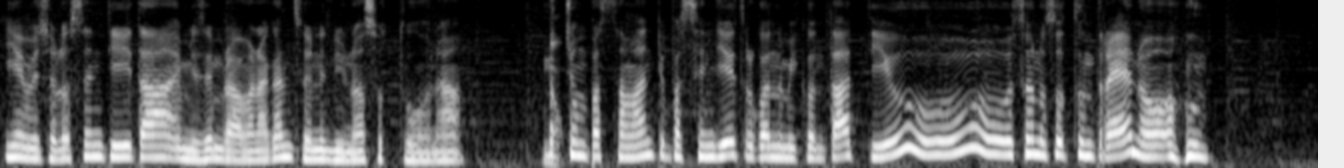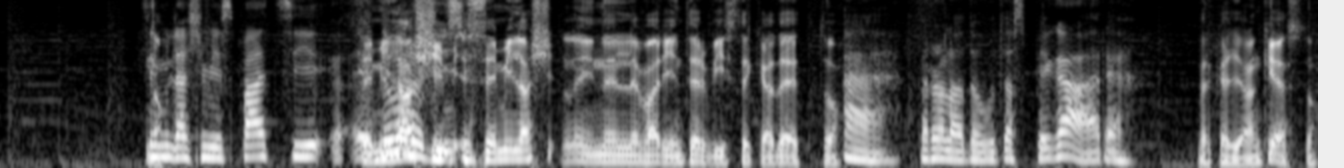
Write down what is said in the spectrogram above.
Io invece l'ho sentita e mi sembrava una canzone di una sottona. No. Faccio un passo avanti, un passo indietro quando mi contatti. Uh, sono sotto un treno. Se No. mi lasci i miei spazi. eh, Se mi, lasci, se mi lasci nelle varie interviste che ha detto, Eh, però l'ha dovuta spiegare. perché gliel'hanno chiesto.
